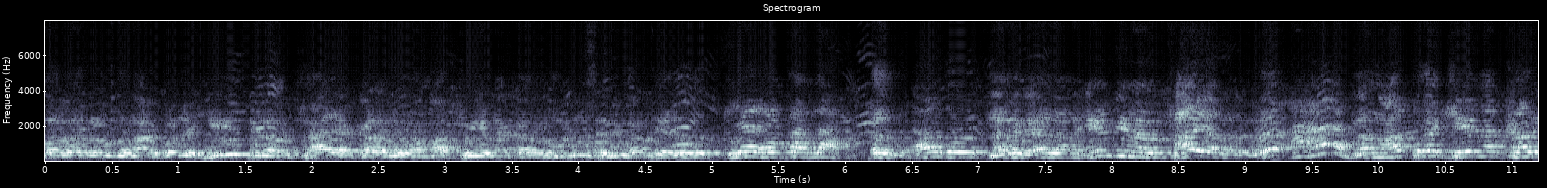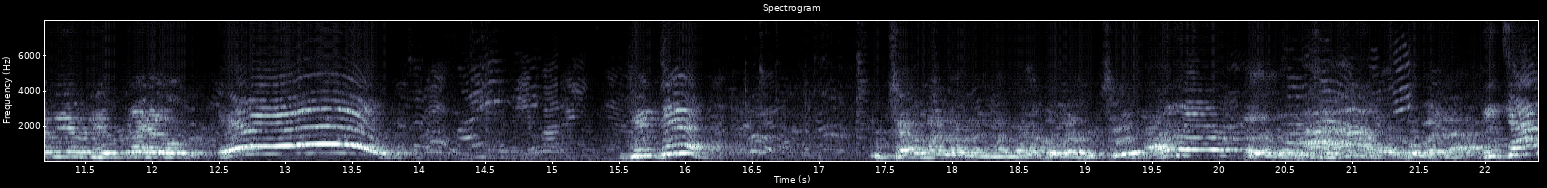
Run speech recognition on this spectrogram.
ಬರೋದು ಮಾಡ್ಕೊಂಡು ಹೇಳ್ತೀನಿ ಅವ್ರ ತಾಯ ಕಳಲು ನಮ್ಮ ಏನ ಕಳಲು ಮುಗಿಸಲಿ ಬಂದು ಹೇಳೋದು ನನಗೆ ನನ್ನ ನಾನು ಹೇಳ್ತೀನಿ ಅವ್ರ ತಾಯಿ ನಮ್ಮ ಅಪ್ಪಗ ಕೇಳ ನೀರು ನೀವು ಹೇಳೋದು ಏ! ಗಿಡ್ಡಿ ವಿಚಾರ ಮಾಡೋರು ನನ್ನ ಮಗಳ ಹೋಗಬೇಡ ವಿಚಾರ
